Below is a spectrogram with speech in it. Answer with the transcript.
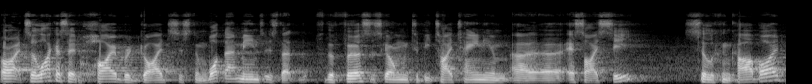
All right so like I said hybrid guide system. What that means is that the first is going to be titanium uh, SIC silicon carbide.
